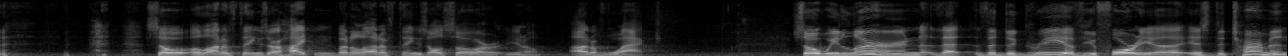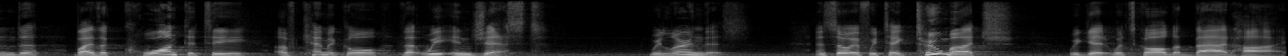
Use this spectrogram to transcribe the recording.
so a lot of things are heightened, but a lot of things also are you know, out of whack. So we learn that the degree of euphoria is determined by the quantity of chemical that we ingest. We learn this. And so if we take too much, we get what's called a bad high.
